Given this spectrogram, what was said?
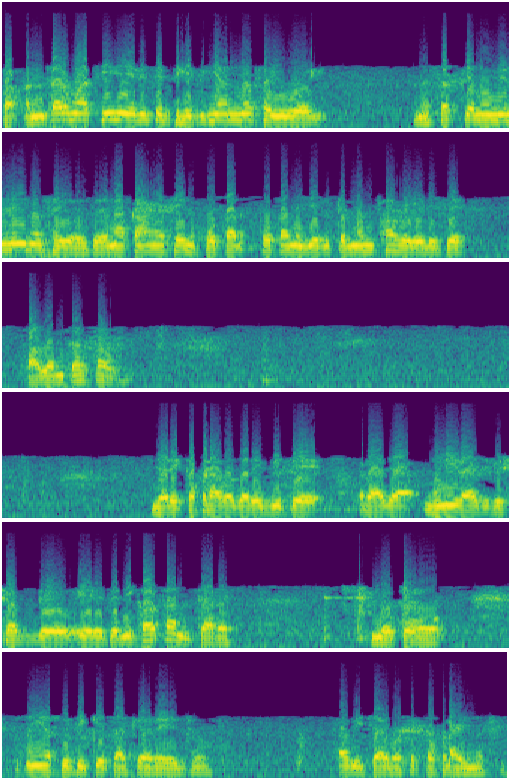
પણ અંતરમાંથી એ રીતે ભેદ જ્ઞાન ન થયું હોય અને સત્યનો નિર્ણય ન થયો હોય તો એના કારણે થઈને પોતાને પોતાને જે રીતે મન ફાવે એ રીતે પાલન કરતા હોય. જયારે કપડા વગર એવી રીતે રાજા મુનિરાજ ઋષભદેવ એ રીતે નીકળતા ને ત્યારે લોકો અહીંયા સુધી કેતા કે અરે જો, આ વિચાર પાસે કપડાય નથી.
